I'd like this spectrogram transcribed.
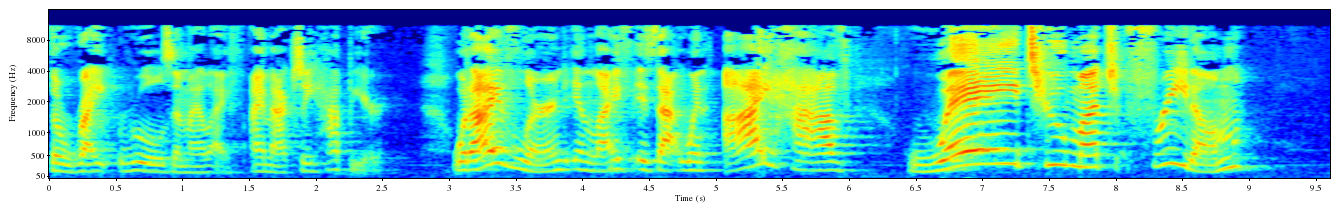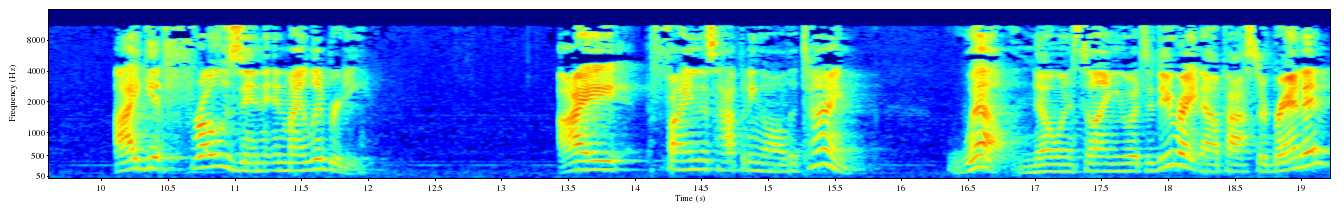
the right rules in my life. I'm actually happier. What I've learned in life is that when I have way too much freedom, I get frozen in my liberty. I find this happening all the time. Well, no one's telling you what to do right now, Pastor Brandon.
